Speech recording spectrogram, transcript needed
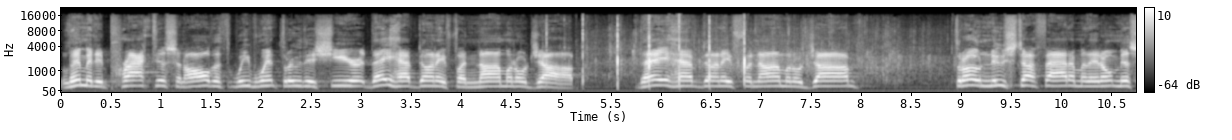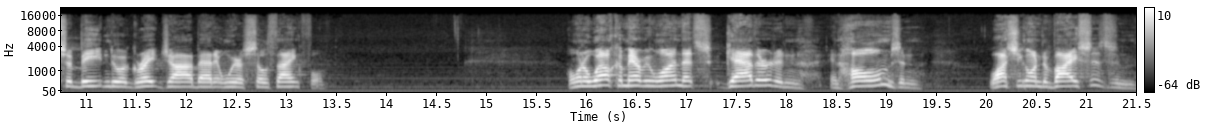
limited practice and all that we've went through this year. They have done a phenomenal job. They have done a phenomenal job throw new stuff at them and they don't miss a beat and do a great job at it, and we're so thankful. I want to welcome everyone that's gathered in, in homes and watching on devices and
